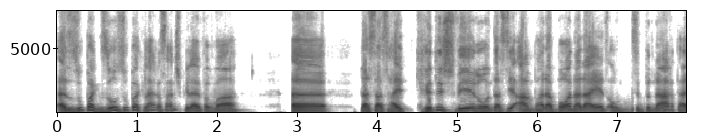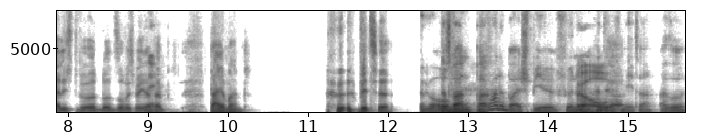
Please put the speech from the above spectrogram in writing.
also super, so super klares Handspiel einfach war, äh, dass das halt kritisch wäre und dass die armen Paderborner da jetzt auch ein bisschen benachteiligt würden und so. Ich mir gedacht nee. habe, Diamond, bitte. Das war ein Paradebeispiel für einen Handelfmeter. Also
